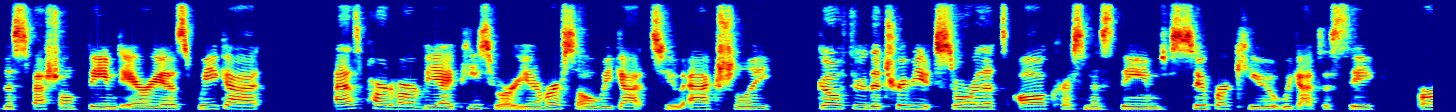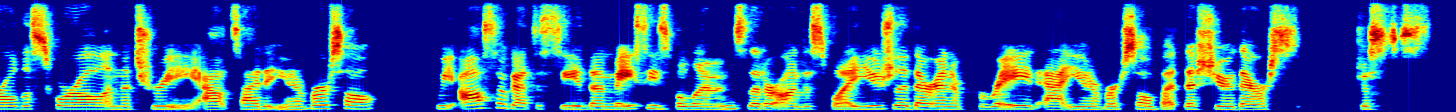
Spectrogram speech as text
the special themed areas. We got, as part of our VIP tour at Universal, we got to actually go through the tribute store that's all Christmas themed, super cute. We got to see Earl the squirrel in the tree outside at Universal. We also got to see the Macy's balloons that are on display. Usually they're in a parade at Universal, but this year they're just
